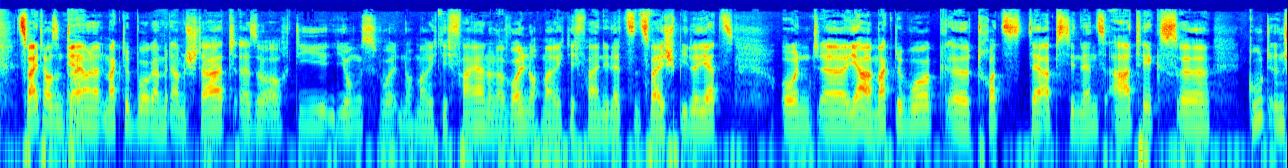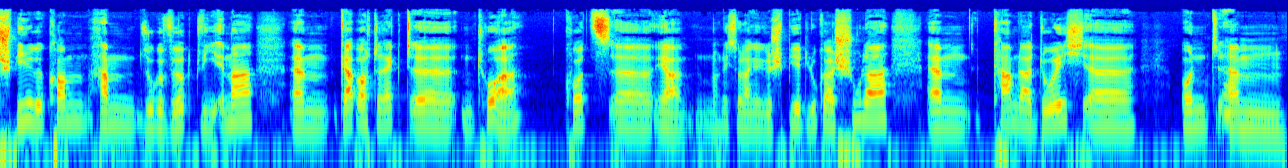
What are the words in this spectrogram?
2300 ja. Magdeburger mit am Start. Also auch die Jungs wollten noch mal richtig feiern oder wollen noch mal richtig feiern. Die letzten zwei Spiele jetzt. Und äh, ja, Magdeburg äh, trotz der Abstinenz Artix äh, gut ins Spiel gekommen, haben so gewirkt wie immer. Ähm, gab auch direkt äh, ein Tor. Kurz, äh, ja, noch nicht so lange gespielt. Lukas Schuler ähm, kam da durch äh, und ähm,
